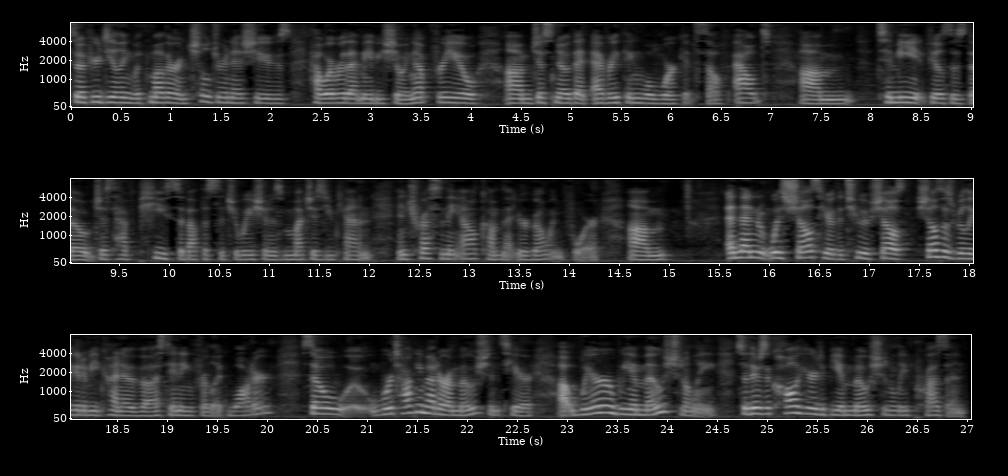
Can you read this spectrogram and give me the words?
So if you're dealing with mother and children issues, however that may be showing up for you, um, just know that everything will work itself out. Um, to me, it feels as though just have peace about the situation as much as you can and trust in the outcome that you're going for. Um, and then with shells here, the two of shells, shells is really going to be kind of uh, standing for like water. So we're talking about our emotions here. Uh, where are we emotionally? So there's a call here to be emotionally present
